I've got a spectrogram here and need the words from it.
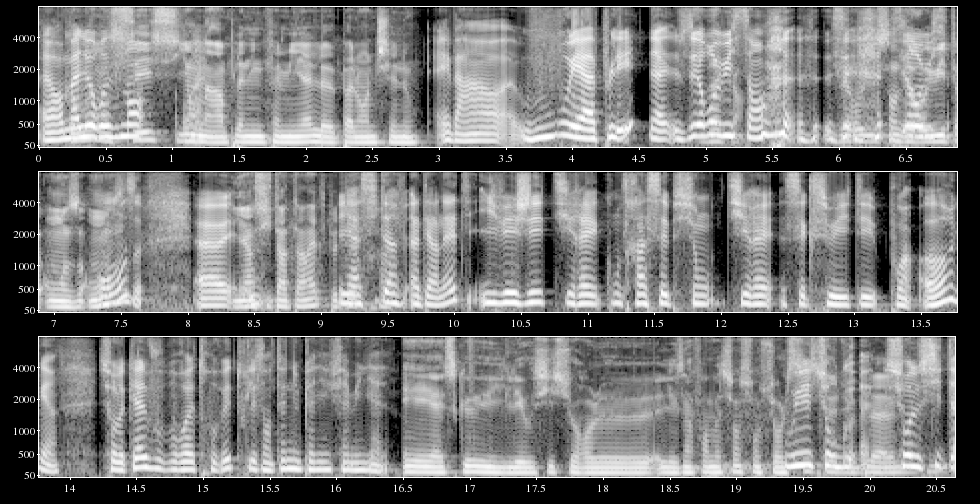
Alors, Comment malheureusement. on sait si on a un planning familial euh, pas loin de chez nous? Eh ben, vous pouvez appeler euh, 0800 0800 08 11 11. Euh, Il y a un site internet peut-être Il y a un site internet ivg-contraception-sexualité.org sur lequel vous pourrez trouver toutes les antennes du planning familial. Et est-ce qu'il est aussi sur le... Les informations sont sur le oui, site sur, de la- sur le site,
